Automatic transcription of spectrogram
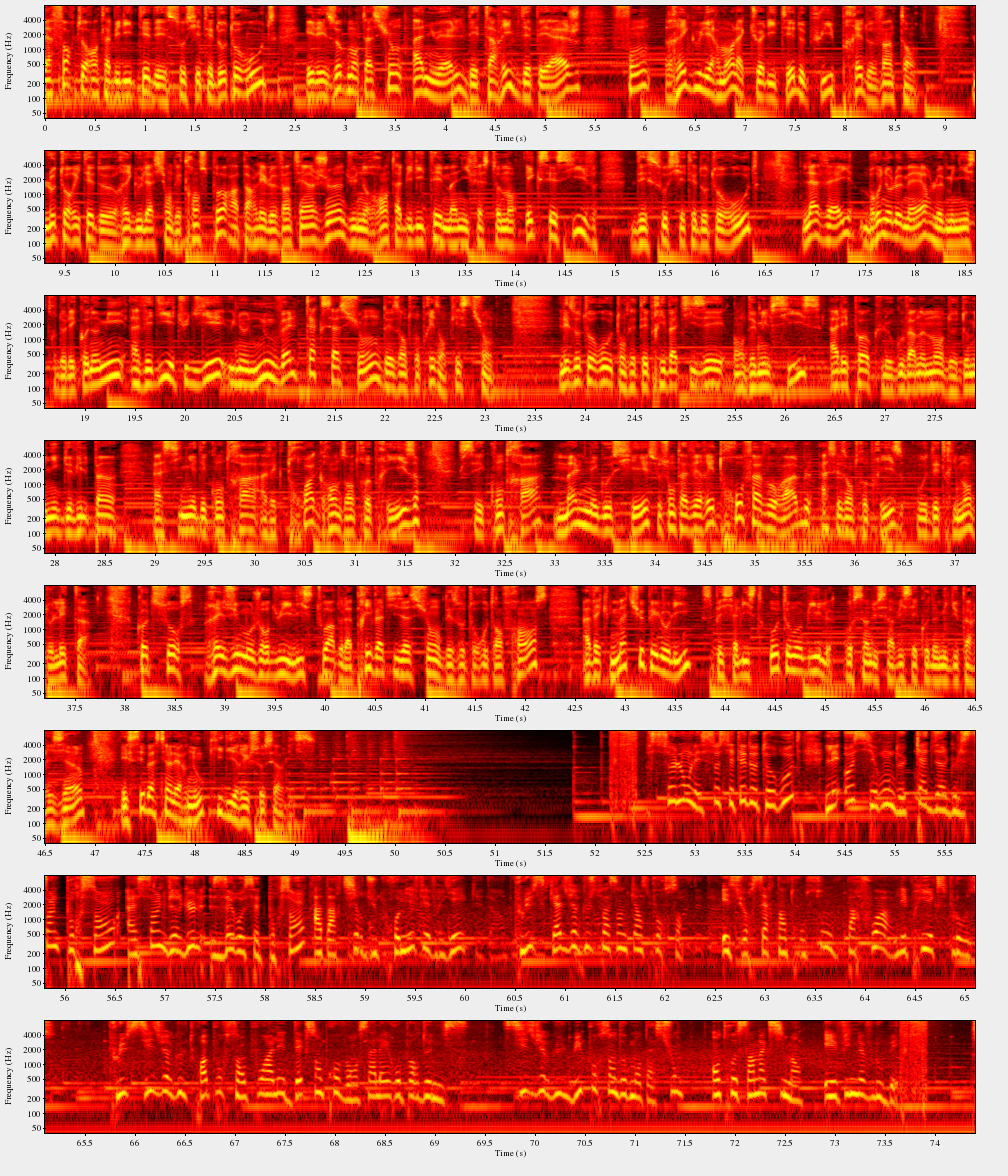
La forte rentabilité des sociétés d'autoroutes et les augmentations annuelles des tarifs des péages font régulièrement l'actualité depuis près de 20 ans. L'autorité de régulation des transports a parlé le 21 juin d'une rentabilité manifestement excessive des sociétés d'autoroutes. La veille, Bruno Le Maire, le ministre de l'économie, avait dit étudier une nouvelle taxation des entreprises en question. Les autoroutes ont été privatisées en 2006. À l'époque, le gouvernement de Dominique de Villepin a signé des contrats avec trois grandes entreprises. Ces contrats, mal négociés, se sont avérés trop favorables à ces entreprises au détriment de l'État. Code Source résume aujourd'hui l'histoire de la privatisation des autoroutes en France avec Mathieu Pelloli, spécialiste automobile au sein du service économie du Parisien, et Sébastien Lernoux qui dirige ce service. Selon les sociétés d'autoroutes, les hausses iront de 4,5% à 5,07%. À partir du 1er février, plus 4,75%. Et sur certains tronçons, parfois, les prix explosent. Plus 6,3% pour aller d'Aix-en-Provence à l'aéroport de Nice. 6,8% d'augmentation entre Saint-Maximin et Villeneuve-Loubet.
